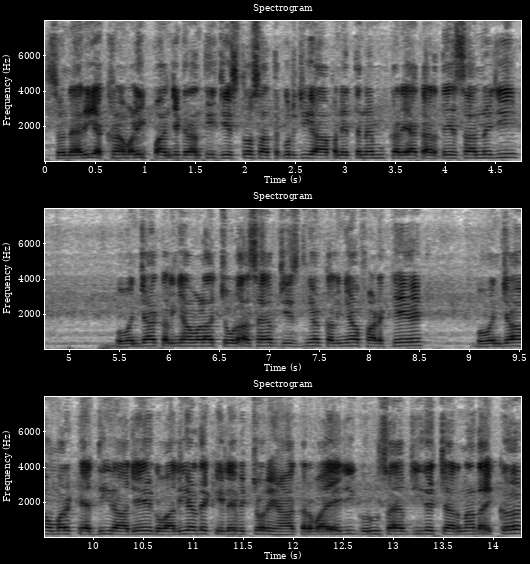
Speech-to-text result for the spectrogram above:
ਸੁਨਹਿਰੀ ਅੱਖਰਾਂ ਵਾਲੀ ਪੰਜ ਗ੍ਰੰਥੀ ਜਿਸ ਤੋਂ ਸਤਿਗੁਰੂ ਜੀ ਆਪ ਨਿਤਨੇਮ ਕਰਿਆ ਕਰਦੇ ਸਨ ਜੀ। 52 ਕਲੀਆਂ ਵਾਲਾ ਚੋਲਾ ਸਾਹਿਬ, ਜਿਸ ਦੀਆਂ ਕਲੀਆਂ ਫੜ ਕੇ 52 ਉਮਰ ਕੈਦੀ ਰਾਜੇ ਗਵਾਲੀਅਰ ਦੇ ਕਿਲੇ ਵਿੱਚੋਂ ਰਿਹਾ ਕਰਵਾਏ ਜੀ। ਗੁਰੂ ਸਾਹਿਬ ਜੀ ਦੇ ਚਰਨਾਂ ਦਾ ਇੱਕ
